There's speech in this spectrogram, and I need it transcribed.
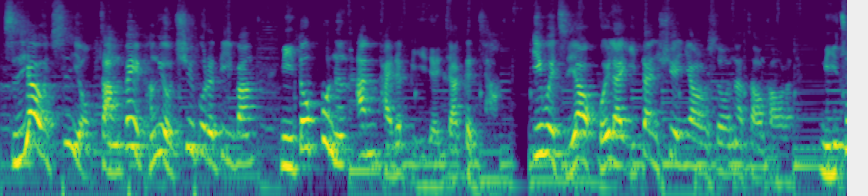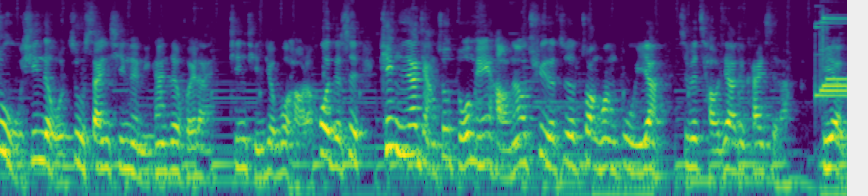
只要是有长辈朋友去过的地方，你都不能安排的比人家更差，因为只要回来一旦炫耀的时候，那糟糕了。你住五星的，我住三星的，你看这回来心情就不好了，或者是听人家讲说多美好，然后去了之后状况不一样，是不是吵架就开始了？第二个，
